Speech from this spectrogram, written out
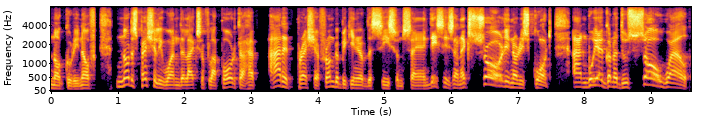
not good enough. Not especially when the likes of Laporta have added pressure from the beginning of the season, saying this is an extraordinary squad, and we are going to do so well,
